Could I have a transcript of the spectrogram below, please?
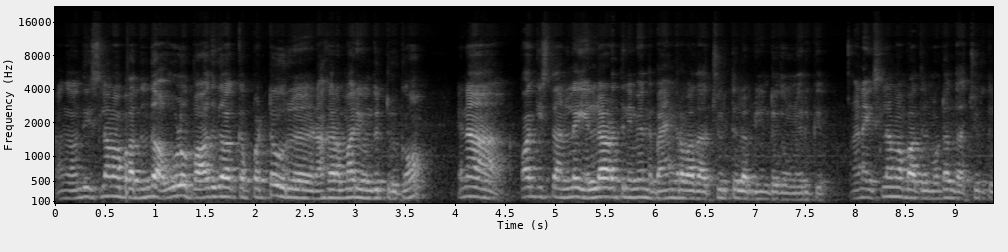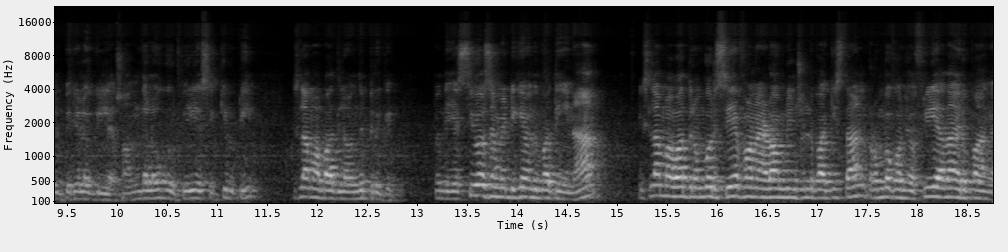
அங்கே வந்து இஸ்லாமாபாத் வந்து அவ்வளோ பாதுகாக்கப்பட்ட ஒரு நகரம் மாதிரி வந்துட்டு இருக்கோம். ஏன்னா பாகிஸ்தானில் எல்லா இடத்துலையுமே அந்த பயங்கரவாத அச்சுறுத்தல் அப்படின்றது ஒன்று இருக்குது ஆனால் இஸ்லாமாபாத்தில் மட்டும் அந்த அச்சுறுத்தல் பெரிய அளவுக்கு இல்லை. ஸோ அந்தளவுக்கு ஒரு பெரிய செக்யூரிட்டி இஸ்லாமாபாத்தில் வந்துட்டு இருக்கு. இப்போ இந்த எஸ்சிஓ சமிட்டிக்கே வந்து பார்த்தீங்கன்னா இஸ்லாமாபாத் ரொம்ப ஒரு சேஃபான இடம் அப்படின்னு சொல்லிட்டு பாகிஸ்தான் ரொம்ப கொஞ்சம் ஃப்ரீயாக தான் இருப்பாங்க.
